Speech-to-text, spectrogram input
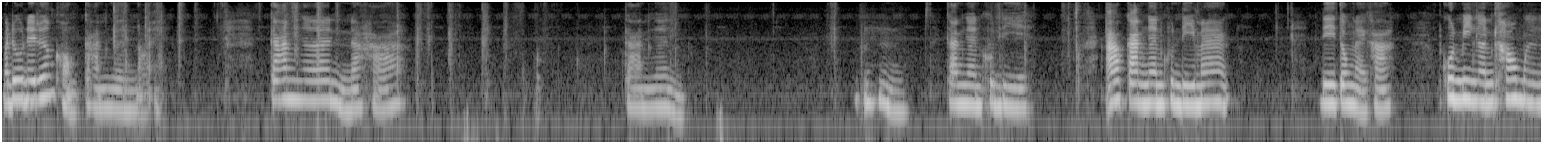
มาดูในเรื่องของการเงินหน่อย การเงินนะคะ การเงินอือหือการเงินคุณดี อ้าว การเงินคุณดีมาก ดีตรงไหนคะ คุณมีเงินเข้ามือ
